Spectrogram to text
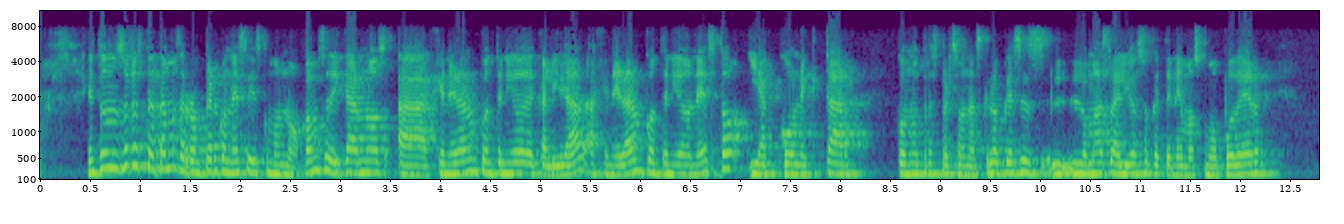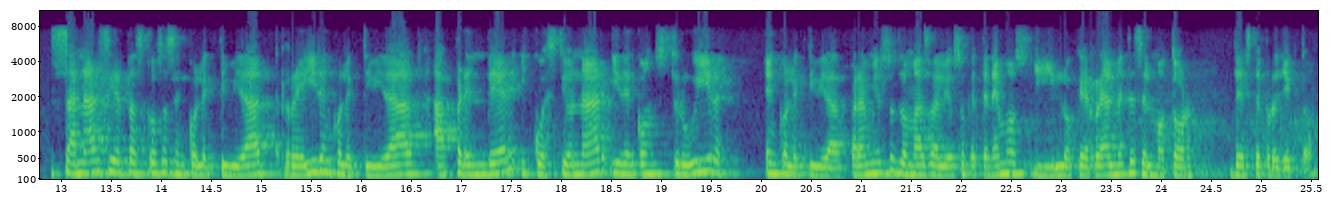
Entonces nosotros tratamos de romper con eso y es como, no, vamos a dedicarnos a generar un contenido de calidad, a generar un contenido honesto y a conectar con otras personas. Creo que eso es lo más valioso que tenemos, como poder sanar ciertas cosas en colectividad, reír en colectividad, aprender y cuestionar y deconstruir en colectividad. Para mí eso es lo más valioso que tenemos y lo que realmente es el motor de este proyecto.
